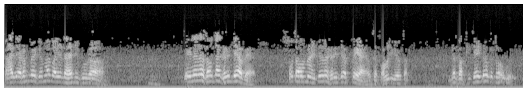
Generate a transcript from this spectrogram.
ਕਾਰਜ ਰੰਭੇ ਕਿ ਮੈਂ ਬਜਟ ਹੈ ਨਹੀਂ ਪੂਰਾ। ਪਹਿਲੇ ਦਾ ਸੌਦਾ ਖਰੀਦਿਆ ਪਿਆ। ਉਹ ਤਾਂ ਉਹਨਾਂ ਇੱਥੇ ਖਰੀਦਿਆ ਪਿਆ, ਉੱਥੇ ਪਹੁੰਚ ਗਿਆ ਤਾਂ। ਜੇ ਬਾਕੀ ਚਾਹੀਦਾ ਉਹ ਕਿੱਥੋਂ ਹੋਊਗਾ?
